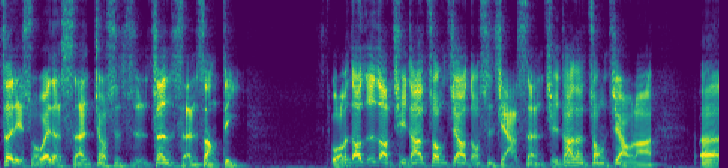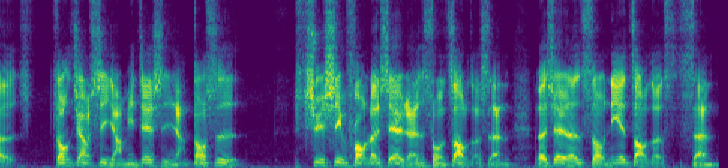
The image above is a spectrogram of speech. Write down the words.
这里所谓的神，就是指真神上帝。我们都知道，其他宗教都是假神，其他的宗教啦，呃，宗教信仰、民间信仰都是。去信奉那些人所造的神，那些人所捏造的神，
